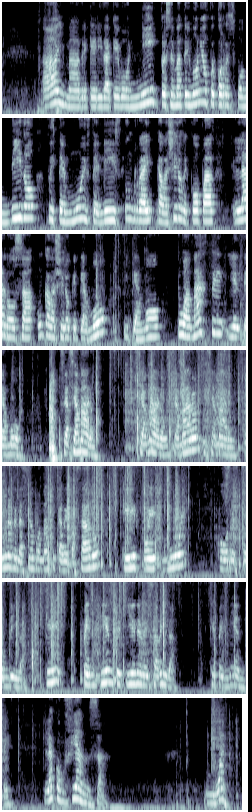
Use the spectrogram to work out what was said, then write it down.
Ay, madre querida, qué bonito. Ese matrimonio fue correspondido. Fuiste muy feliz. Un rey, caballero de copas, la rosa, un caballero que te amó y te amó. Tú amaste y él te amó. O sea, se amaron. Se amaron, se amaron y se amaron. Una relación romántica de pasado que fue muy correspondida. ¿Qué pendiente tiene de esa vida? ¿Qué pendiente? La confianza.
